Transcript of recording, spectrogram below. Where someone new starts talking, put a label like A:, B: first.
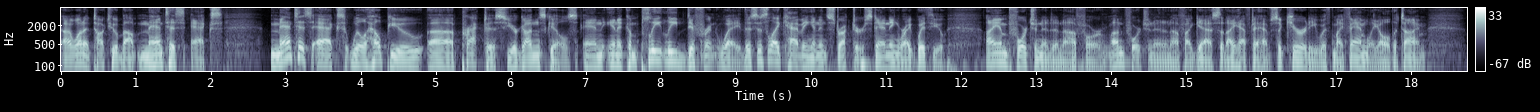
A: I want to talk to you about Mantis X. Mantis X will help you uh, practice your gun skills and in a completely different way. This is like having an instructor standing right with you. I am fortunate enough, or unfortunate enough, I guess, that I have to have security with my family all the time.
